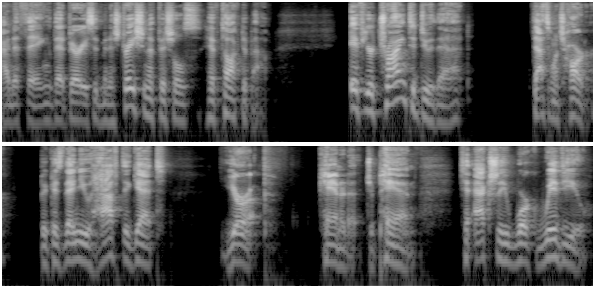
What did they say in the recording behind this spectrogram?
kind of thing that various administration officials have talked about. If you're trying to do that, that's much harder because then you have to get Europe, Canada, Japan to actually work with you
